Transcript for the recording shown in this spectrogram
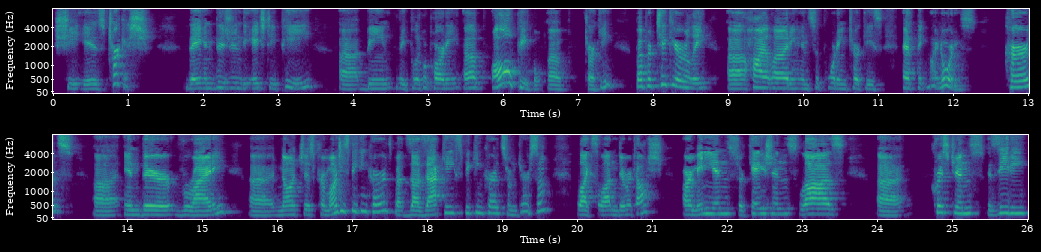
She is Turkish. They envision the HDP uh, being the political party of all people of Turkey, but particularly uh, highlighting and supporting Turkey's ethnic minorities. Kurds uh, in their variety, uh, not just Kurmanji speaking Kurds, but Zazaki speaking Kurds from Dersim, like Selahattin Demirtas, Armenians, Circassians, Laz, uh, Christians, Yazidi.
